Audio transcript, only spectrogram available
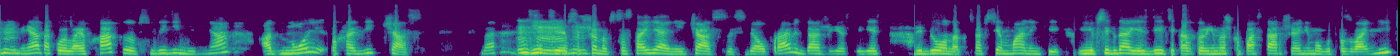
У меня такой лайфхак в середине дня одной походить час. Да? Uh-huh, Дети совершенно в состоянии час за себя управить, даже если есть ребенок совсем маленький, и всегда есть дети, которые немножко постарше, и они могут позвонить,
